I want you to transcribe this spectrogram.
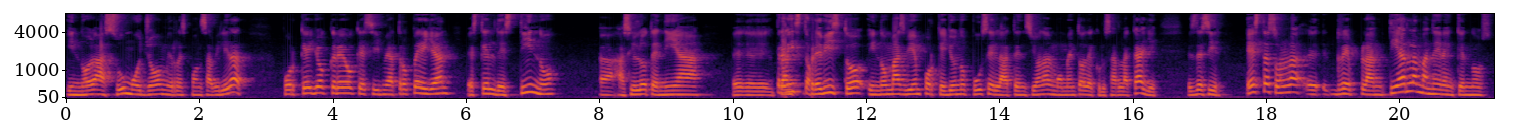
y no asumo yo mi responsabilidad? Porque yo creo que si me atropellan es que el destino ah, así lo tenía eh, previsto. previsto y no más bien porque yo no puse la atención al momento de cruzar la calle. Es decir, estas son la, eh, replantear la manera en que nos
